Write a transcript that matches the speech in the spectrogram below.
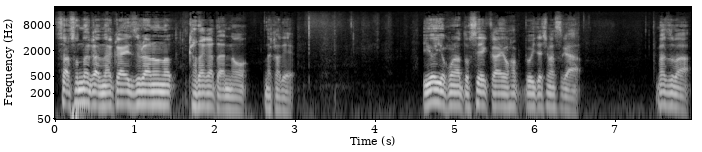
さあ、その中、中井面の方々の中で、いよいよこの後正解を発表いたしますが、まずは、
